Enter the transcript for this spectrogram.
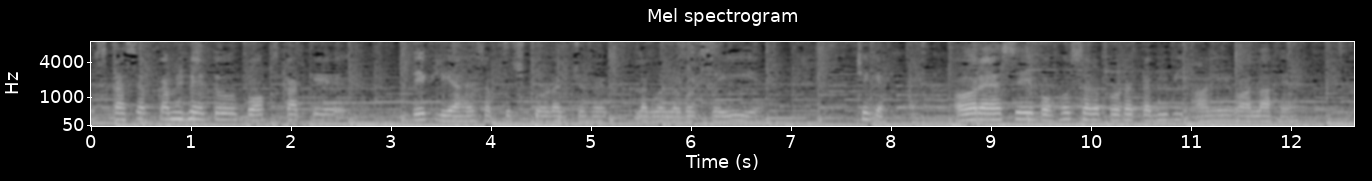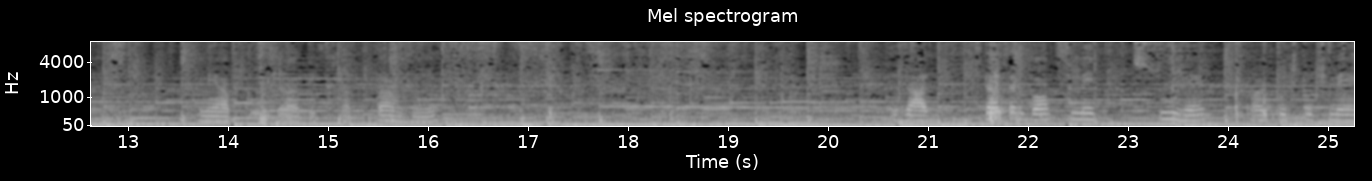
इसका सब का मैंने तो बॉक्स काट के देख लिया है, सब कुछ प्रोडक्ट जो है लगभग लगभग सही है ठीक है, और ऐसे बहुत सारे प्रोडक्ट अभी भी आने वाला है। मैं आपको जरा दिखाता हूँ। ज़्यादातर बॉक्स में शू है और कुछ कुछ में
